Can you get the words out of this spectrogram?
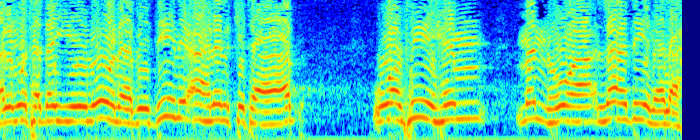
المتدينون بدين أهل الكتاب وفيهم من هو لا دين له.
